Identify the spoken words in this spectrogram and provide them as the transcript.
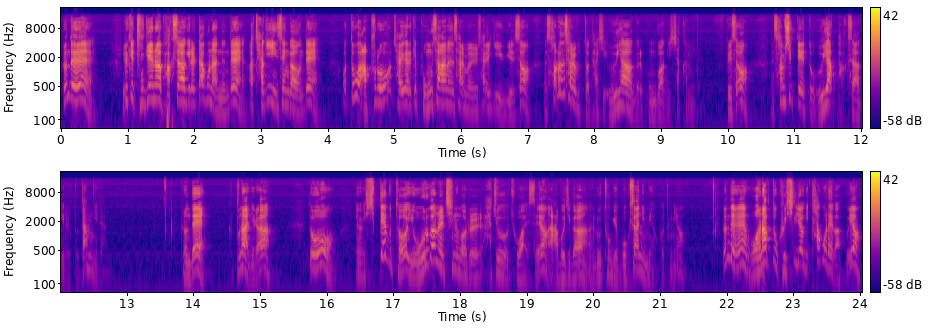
그런데 이렇게 두 개나 박사학위를 따고 났는데 아, 자기 인생 가운데 어, 또 앞으로 자기가 이렇게 봉사하는 삶을 살기 위해서 30살부터 다시 의학을 공부하기 시작합니다. 그래서 30대에 또 의학 박사학위를 또 땁니다. 그런데 그뿐 아니라 또 10대부터 이 오르간을 치는 것을 아주 좋아했어요. 아버지가 루토교 목사님이었거든요. 그런데 워낙 또 그 실력이 탁월해 갔고요.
